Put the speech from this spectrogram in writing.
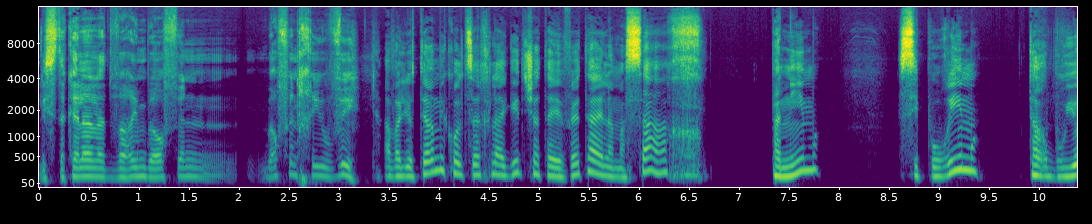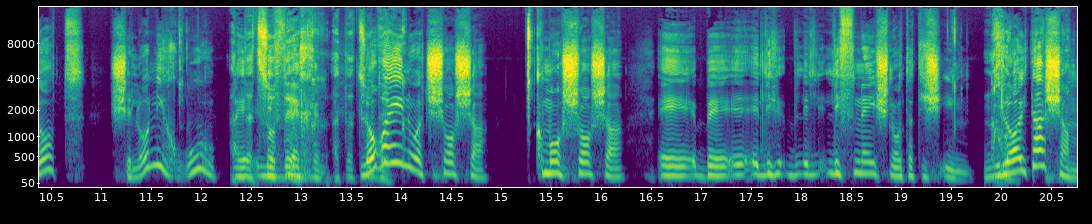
להסתכל על הדברים באופן, באופן חיובי. אבל יותר מכל צריך להגיד שאתה הבאת אל המסך פנים, סיפורים, תרבויות, שלא נראו אתה לפני צודק, כן. אתה לא צודק. לא ראינו את שושה כמו שושה אה, ב, אה, לפני שנות התשעים. נכון. היא לא הייתה שם.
